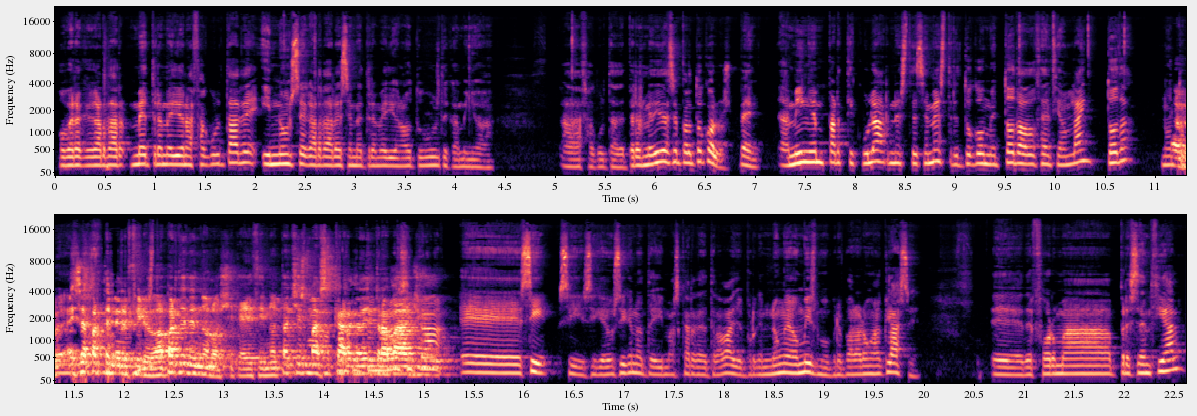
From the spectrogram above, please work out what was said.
houbera que gardar metro e medio na facultade e non se guardar ese metro e medio no autobús de camiño a, a facultade. Pero as medidas e protocolos, ben, a min en particular neste semestre tocoume toda a docencia online, toda, Non claro, esa parte me refiro, a parte tecnolóxica, é dicir, notaches máis carga de traballo? Eh, sí, sí, sí que eu sí que notei máis carga de traballo, porque non é o mismo preparar unha clase eh, de forma presencial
